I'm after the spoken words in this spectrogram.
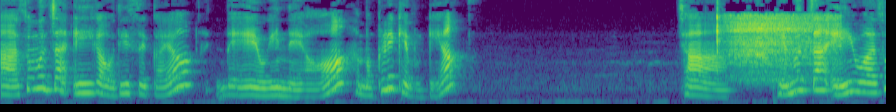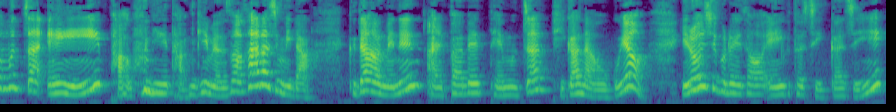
아, 소문자 A가 어디 있을까요? 네, 여기 있네요. 한번 클릭해 볼게요. 자, 대문자 A와 소문자 A 바구니에 담기면서 사라집니다. 그 다음에는 알파벳 대문자 B가 나오고요. 이런 식으로 해서 A부터 G까지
